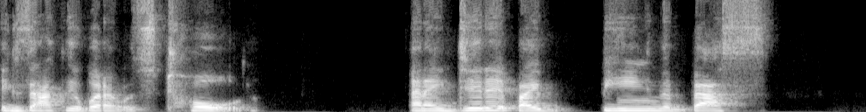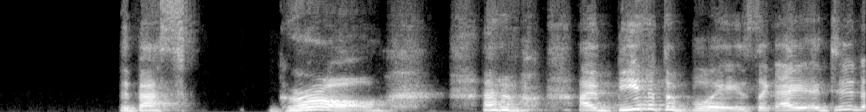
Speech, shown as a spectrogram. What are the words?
exactly what I was told. And I did it by being the best, the best girl. I beat at the boys. Like I did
